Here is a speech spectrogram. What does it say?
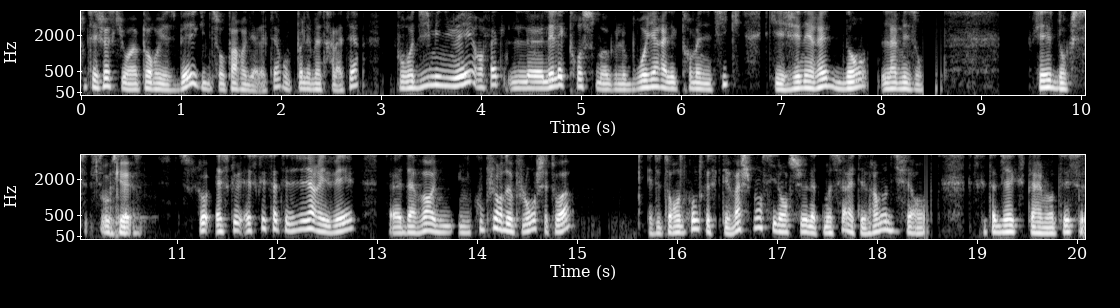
toutes les choses qui ont un port USB et qui ne sont pas reliées à la Terre, on peut les mettre à la Terre pour diminuer en fait l'électrosmog, le, brouillard électromagnétique qui est généré dans la maison. Ok, donc Est-ce que, est que ça t'est déjà arrivé d'avoir une, coupure de plomb chez toi et de te rendre compte que c'était vachement silencieux, l'atmosphère était vraiment différente? Est-ce que tu as déjà expérimenté ce,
